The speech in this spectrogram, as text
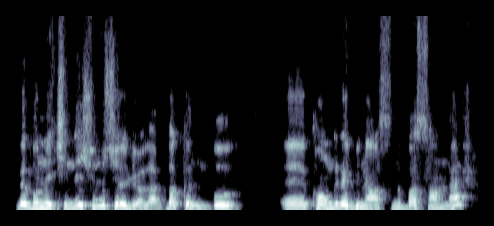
ve bunun için de şunu söylüyorlar. Bakın bu e, kongre binasını basanlar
